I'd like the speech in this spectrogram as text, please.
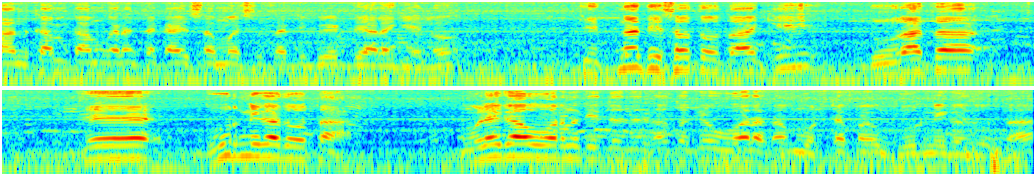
बांधकाम कामगारांच्या काही समस्येसाठी भेट द्यायला गेलो. तिथनं दिसत होता की धुराचं जे धूर निघत होता मुळेगाववरनं तिथं दिसत होतं की वर असा मोठ्या प्रमाणात धूर निघत होता.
